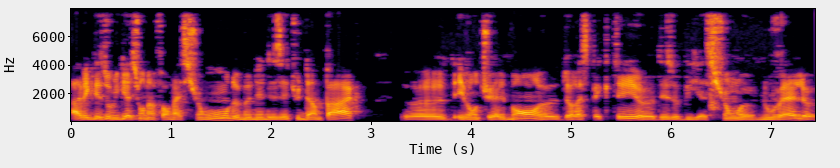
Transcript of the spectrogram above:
avec des obligations d'information, de mener des études d'impact, éventuellement de respecter des obligations nouvelles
